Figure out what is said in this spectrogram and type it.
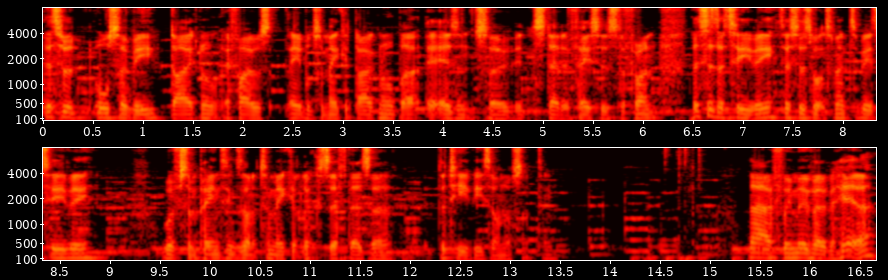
This would also be diagonal if I was able to make it diagonal, but it isn't, so instead it faces the front. This is a TV, this is what's meant to be a TV, with some paintings on it to make it look as if there's a the TV's on or something. Now if we move over here,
